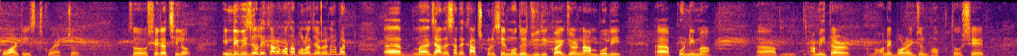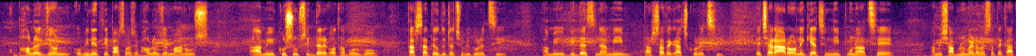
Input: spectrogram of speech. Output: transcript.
কো আর্টিস্ট কো অ্যাক্টর তো সেটা ছিল। ইন্ডিভিজুয়ালি কারও কথা বলা যাবে না বাট যাদের সাথে কাজ করেছি, এর মধ্যে যদি কয়েকজনের নাম বলি পূর্ণিমা, আমি তার অনেক বড় একজন ভক্ত, সে খুব ভালো একজন অভিনেত্রী, পাশাপাশি ভালো একজন মানুষ। আমি কুসুম শিকদারের কথা বলব, তার সাথেও দুটা ছবি করেছি। আমি বিদ্যাসিনা মিম তার সাথে কাজ করেছি। এছাড়া আরও অনেকে আছে নিপুণ আছে। আমি শাবনু ম্যাডামের সাথে কাজ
